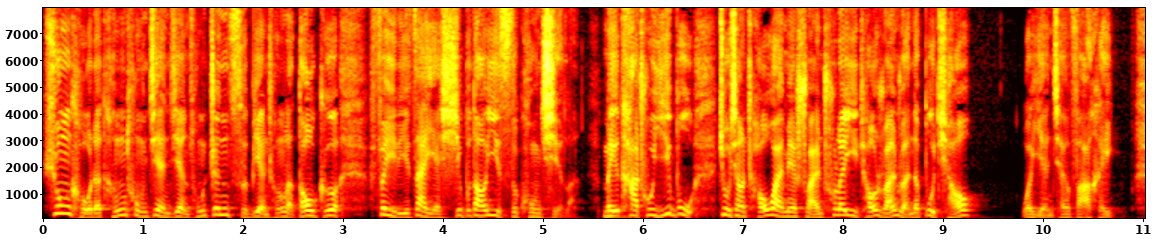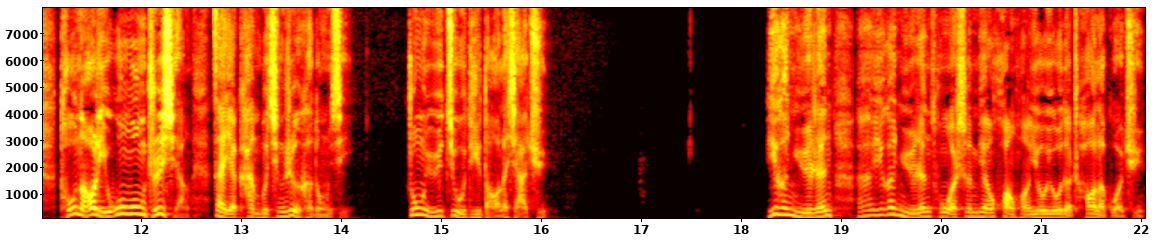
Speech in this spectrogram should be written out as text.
胸口的疼痛渐渐从针刺变成了刀割，肺里再也吸不到一丝空气了。每踏出一步，就像朝外面甩出了一条软软的布条。我眼前发黑，头脑里嗡嗡直响，再也看不清任何东西，终于就地倒了下去。一个女人，呃，一个女人从我身边晃晃悠悠的超了过去。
